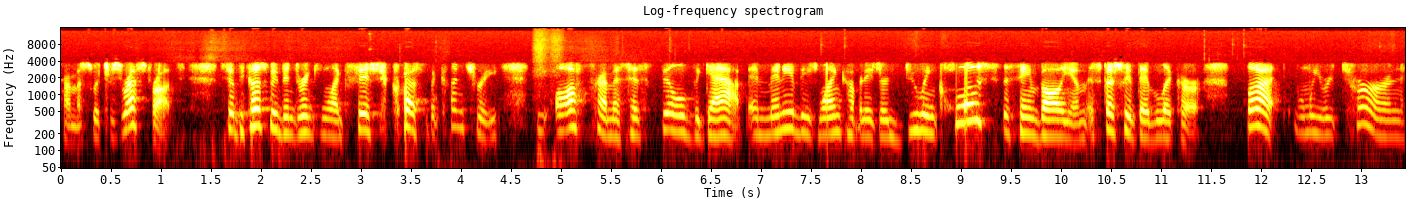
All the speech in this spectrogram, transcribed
premise, which is restaurants. So because we've been drinking like fish across the country, the off premise has filled the gap, and many of these wine companies are doing close to the same volume, especially if they have liquor. But when we return,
